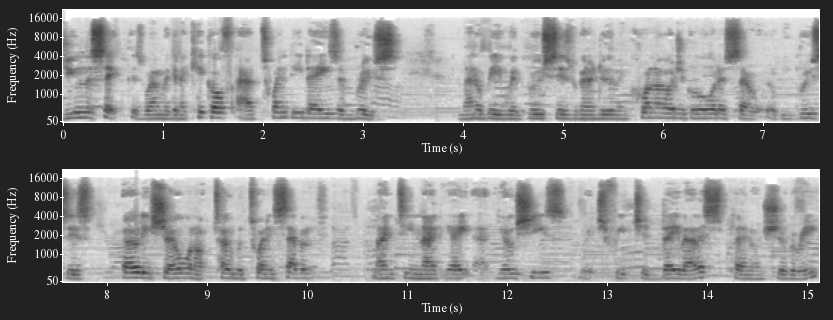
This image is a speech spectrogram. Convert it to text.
June the 6th, is when we're going to kick off our 20 days of Bruce. And that'll be with Bruce's, we're going to do them in chronological order. So it'll be Bruce's early show on October 27th, 1998 at Yoshi's, which featured Dave Ellis playing on Sugar E.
